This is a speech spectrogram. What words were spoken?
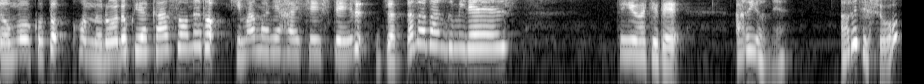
々思うこと、本の朗読や感想など気ままに配信している雑多な番組です。というわけで、あるよねあるでしょ？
